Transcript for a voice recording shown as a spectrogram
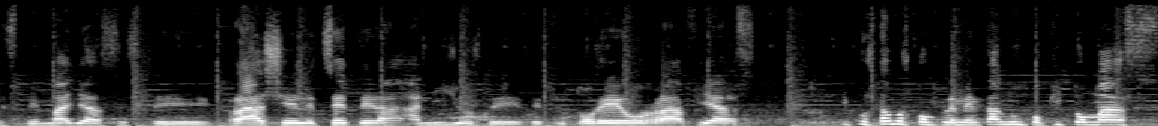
este, mallas este, Rachel, etcétera, anillos de tutoreo, rafias. Y pues estamos complementando un poquito más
